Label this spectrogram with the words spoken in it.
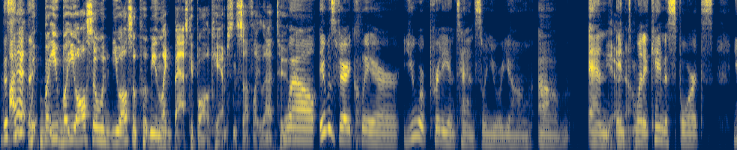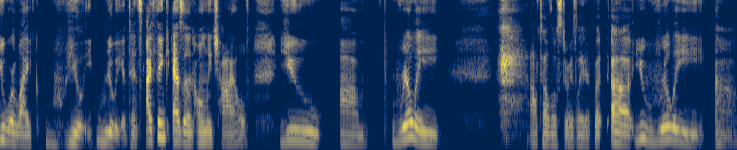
This is I had- thing. But you, but you also would, you also put me in like basketball camps and stuff like that too. Well, it was very clear you were pretty intense when you were young. Um, and Yeah, in, when it came to sports, you were like really, really intense. I think as an only child, you um, really, I'll tell those stories later, but uh, you really uh,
